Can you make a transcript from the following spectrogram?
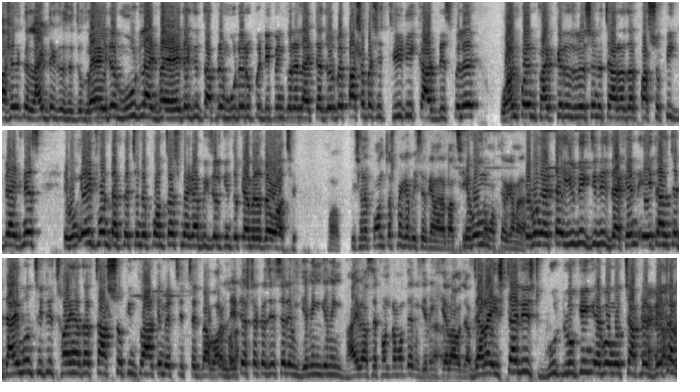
পাশে দেখতে লাইট দেখতেছে ভাই এটা মুড লাইট ভাই এটা কিন্তু আপনার মুডের উপর ডিপেন্ড করে লাইটটা জ্বলবে। পাশাপাশি three D curved display one point five K রেজলিউশনে চার হাজার পাঁচশো পিক ব্রাইটনেস এবং এই ফোনটার পেছনে পঞ্চাশ মেগাপিক্সেল কিন্তু ক্যামেরা দেওয়া আছে। পিছনে পঞ্চাশ মেগাপিক্সেল ক্যামেরা পাচ্ছি এবং ক্যামেরা এবং একটা ইউনিক জিনিস দেখেন এটা হচ্ছে ডায়মন্ড সিটি ছয় হাজার চারশো কিন্তু আলটিমেট চিপসেট ব্যবহার লেটেস্ট একটা জিনিস এবং গেমিং গেমিং ভাইব আছে ফোনটার মধ্যে এবং গেমিং খেলাও যাবে যারা স্টাইলিশ গুড লুকিং এবং হচ্ছে আপনার বেটার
